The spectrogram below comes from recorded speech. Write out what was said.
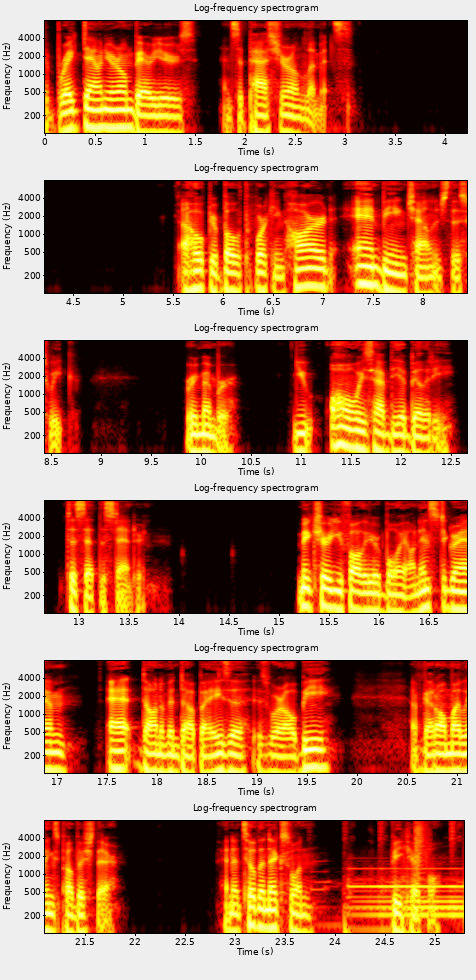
to break down your own barriers and surpass your own limits. I hope you're both working hard and being challenged this week. Remember, you always have the ability to set the standard. Make sure you follow your boy on Instagram at donavon.baeza is where I'll be. I've got all my links published there. And until the next one, be careful.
